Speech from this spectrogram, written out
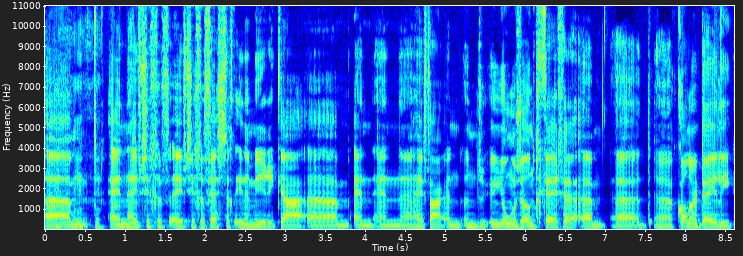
Um, en heeft zich, heeft zich gevestigd in Amerika. Um, en en heeft daar een, een, een jonge zoon gekregen, um, Connor Daly.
